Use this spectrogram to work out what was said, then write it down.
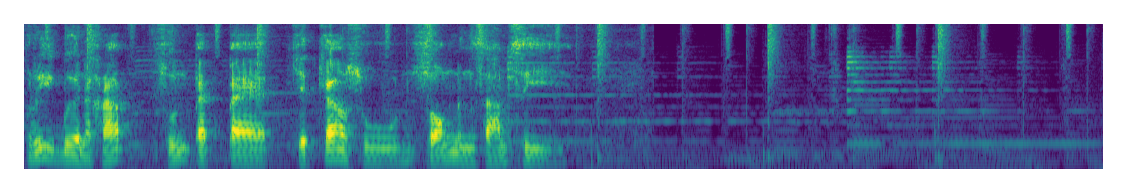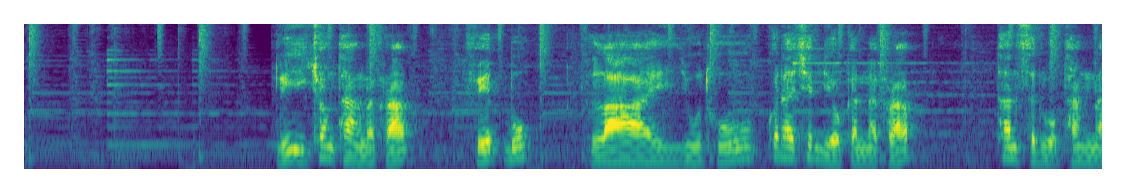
หรืออีกเบอร์นะครับ 088 790 2134หรืออีกช่องทางนะครับ Facebook Line YouTube ก็ได้เช่นเดียวกันนะครับ ท่านสะดวกทางไหน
